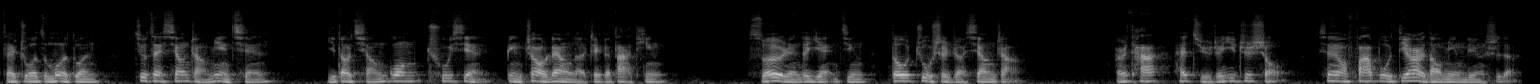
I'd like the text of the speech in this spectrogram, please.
在桌子末端，就在乡长面前。一道强光出现，并照亮了这个大厅。所有人的眼睛都注视着乡长，而他还举着一只手，像要发布第二道命令似的。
